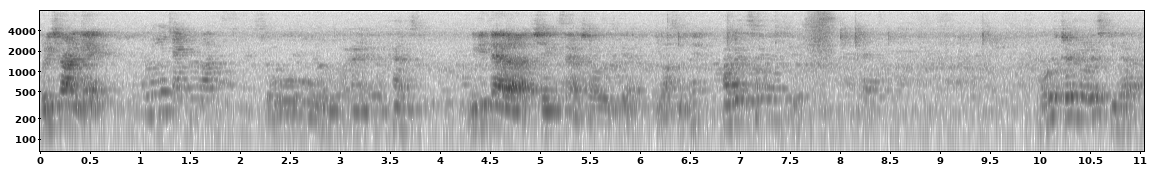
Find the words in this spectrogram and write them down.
What are you trying to get? Let me get Jack in the Box. Ooh. We get that uh, chicken sandwich I always get. You want something? I'll get the same one too. Okay. Where's drinking whiskey now?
